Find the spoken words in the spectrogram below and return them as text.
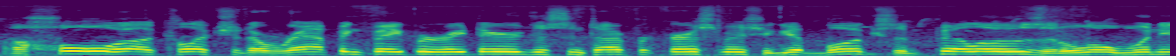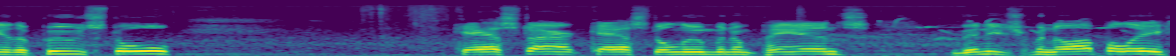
a whole uh, collection of wrapping paper right there just in time for Christmas. You get books and pillows and a little Winnie the Pooh stool. Cast iron, cast aluminum pans, vintage Monopoly.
